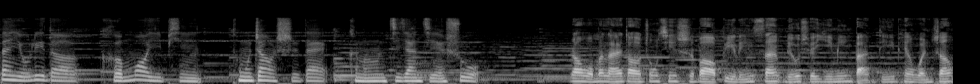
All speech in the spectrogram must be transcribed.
但有利的可贸易品通胀时代可能即将结束。让我们来到《中新时报》B 零三留学移民版第一篇文章：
